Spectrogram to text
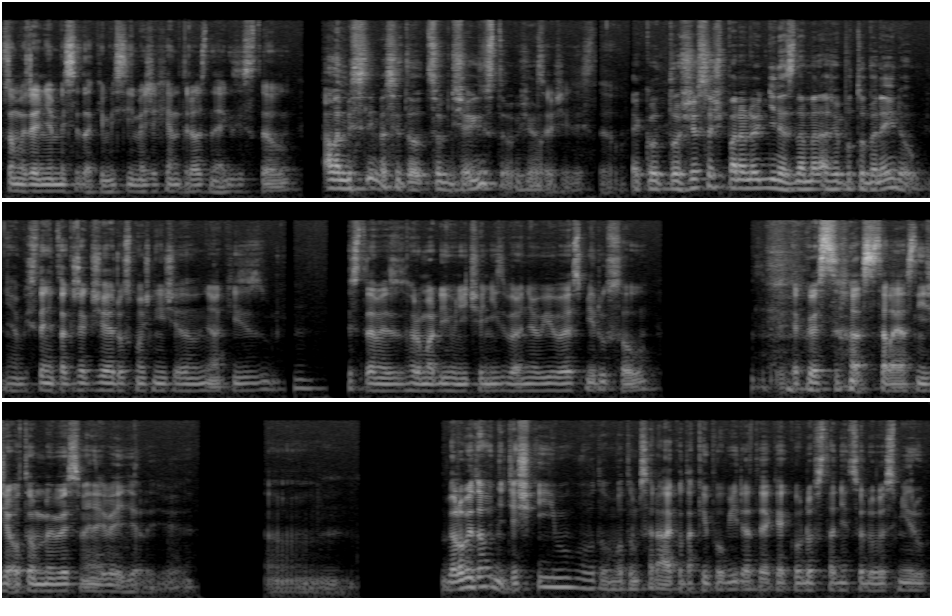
Samozřejmě my si taky myslíme, že chemtrails neexistují. Ale myslíme si to, co když existují, že jo? Což existují. Jako to, že seš paranoidní, neznamená, že po tobě nejdou. Já bych stejně tak řekl, že je dost možný, že nějaký systémy z hromadného ničení zbraňový ve smíru jsou. jako je zcela, jasný, že o tom my bychom nevěděli. Že, um, bylo by to hodně těžké, o tom, o tom se dá jako taky povídat, jak jako dostat něco do vesmíru,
